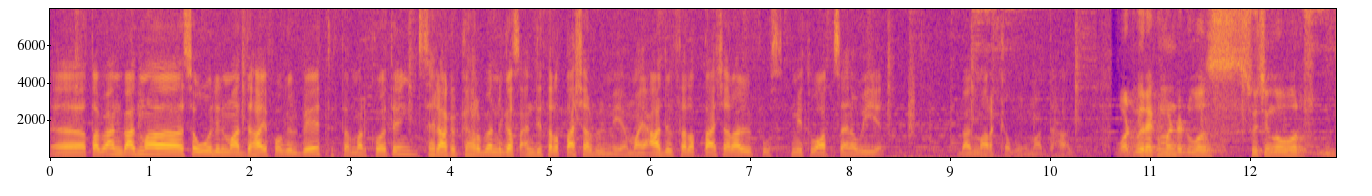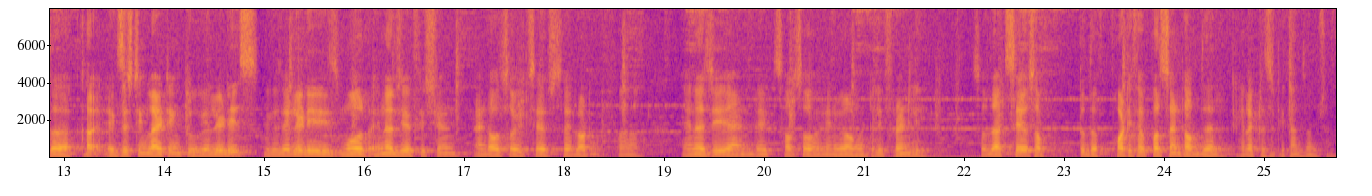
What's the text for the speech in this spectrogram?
آه، طبعا بعد ما سووا لي المادة هاي فوق البيت الثرمال كوتنج استهلاك الكهرباء نقص عندي 13% ما يعادل 13600 واط سنويا بعد ما ركبوا المادة هذه. What we recommended was switching over the existing lighting to LEDs because LED is more energy efficient and also it saves a lot of uh, energy and it's also environmentally friendly. So that saves up to the 45% of their electricity consumption.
